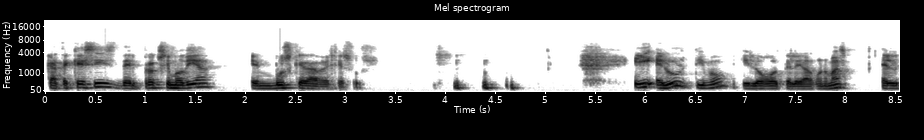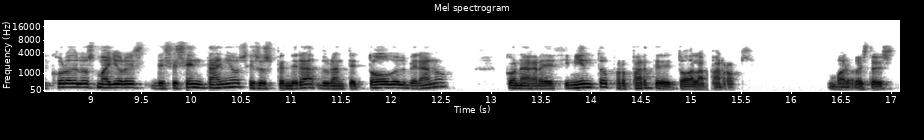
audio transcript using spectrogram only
Catequesis del próximo día en búsqueda de Jesús. y el último, y luego te leo alguno más, el coro de los mayores de 60 años se suspenderá durante todo el verano con agradecimiento por parte de toda la parroquia. Bueno, esto es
